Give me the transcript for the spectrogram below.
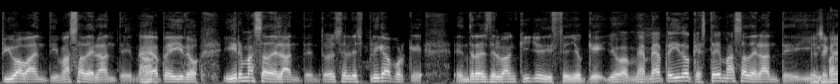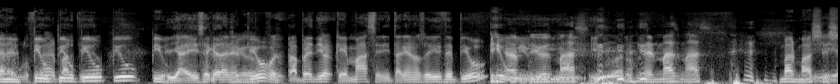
Pio Avanti, más adelante. Me Ah. había pedido ir más adelante. Entonces él explica porque entra desde el banquillo y dice, yo que yo me, me ha pedido que esté más adelante. Y se queda en el piu, piu, partido. piu, piu, piu. Y ahí se queda en el piu, pues ha aprendido que más en italiano se dice piu. Piu, Ah, piu, piu es más. y bueno. El más, más. Más, más, sí, y, sí.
